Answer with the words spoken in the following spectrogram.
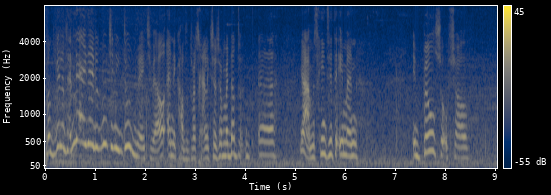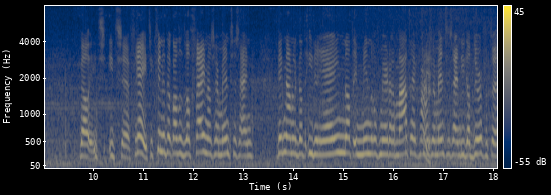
Want Willem zei, nee, nee, dat moet je niet doen, weet je wel. En ik had het waarschijnlijk zo, zo maar dat, eh, ja, misschien zitten in mijn impulsen of zo wel iets, iets eh vreeds. Ik vind het ook altijd wel fijn als er mensen zijn. Ik denk namelijk dat iedereen dat in minder of meerdere mate heeft. Maar als er mensen zijn die dat durven te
